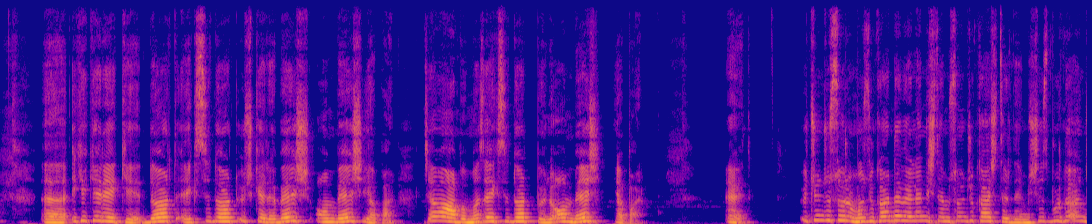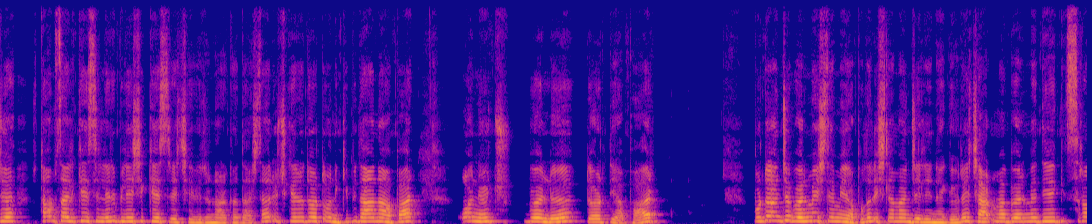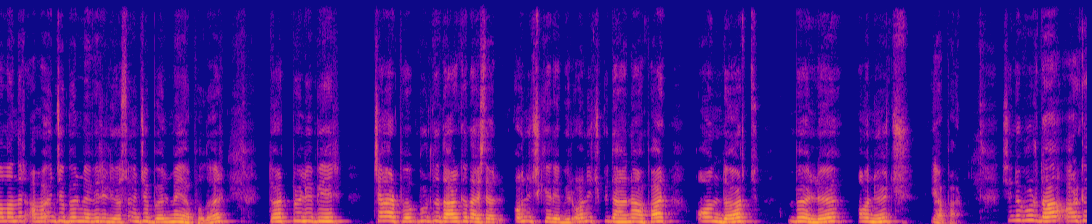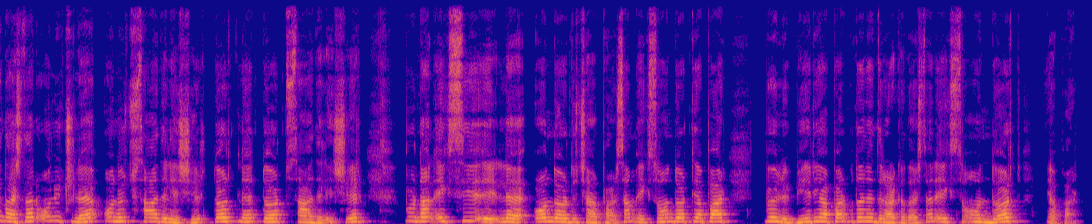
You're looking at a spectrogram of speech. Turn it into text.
Ee, 2 kere 2 4 eksi 4 3 kere 5 15 yapar. Cevabımız eksi 4 bölü 15 yapar. Evet. Üçüncü sorumuz yukarıda verilen işlemin sonucu kaçtır demişiz. Burada önce tam sayılı kesirleri bileşik kesire çevirin arkadaşlar. 3 kere 4 12 bir daha ne yapar? 13 bölü 4 yapar. Burada önce bölme işlemi yapılır. İşlem önceliğine göre çarpma bölme diye sıralanır ama önce bölme veriliyorsa önce bölme yapılır. 4 bölü 1 çarpı burada da arkadaşlar 13 kere 1 13 bir daha ne yapar? 14 bölü 13 yapar. Şimdi burada arkadaşlar 13 ile 13 sadeleşir. 4 ile 4 sadeleşir. Buradan eksi ile 14'ü çarparsam eksi 14 yapar bölü 1 yapar. Bu da nedir arkadaşlar? Eksi 14 yapar.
